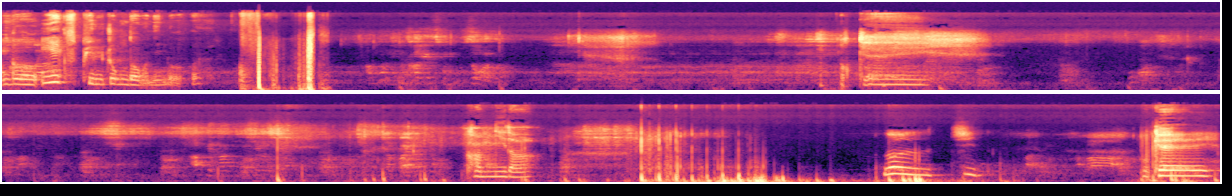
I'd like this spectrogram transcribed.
이거 EXP를 조금 더 많이 먹을까요? 오케이 갑니다. 그렇지. 오케이.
